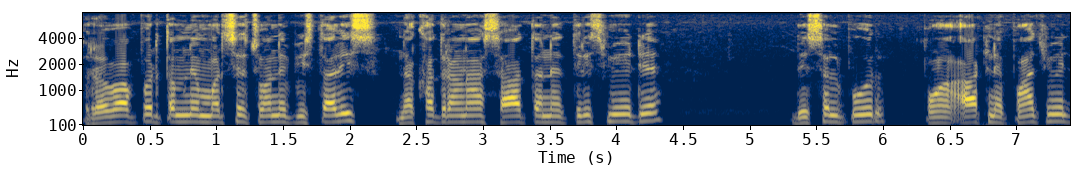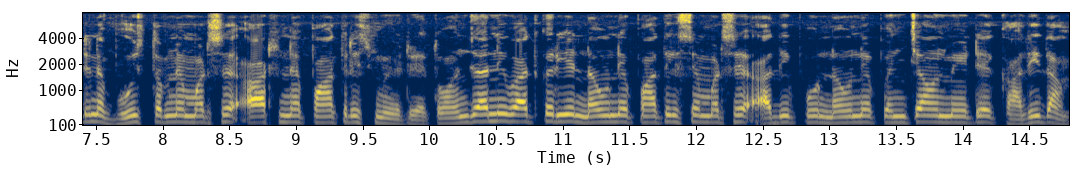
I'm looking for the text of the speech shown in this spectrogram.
રવા પર તમને મળશે છ ને પિસ્તાલીસ, નખત્રાણા સાત અને ત્રીસ મિનિટે, દેસલપુર આઠ ને પાંચ મિનિટે અને ભુજ તમને મળશે આઠ ને પાંત્રીસ મિનિટે. તો અંજારની વાત કરીએ નવ ને પાંત્રીસે મળશે આદિપુર, નવ ને પંચાવન મિનિટે ગાંધીધામ.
